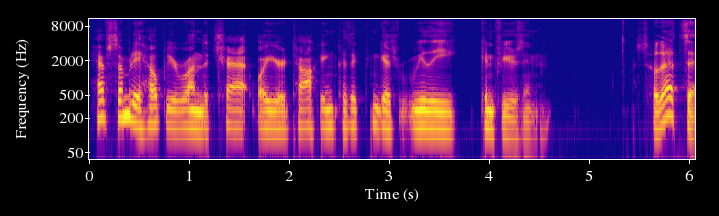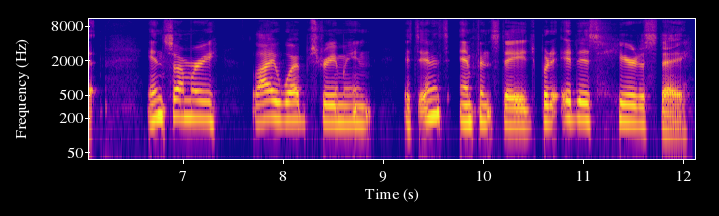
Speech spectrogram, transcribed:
have somebody help you run the chat while you're talking because it can get really confusing. So that's it. In summary, live web streaming it's in its infant stage, but it is here to stay.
